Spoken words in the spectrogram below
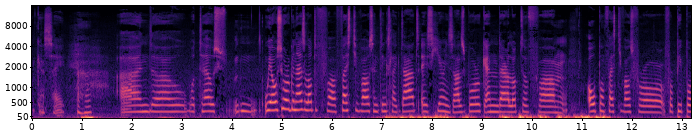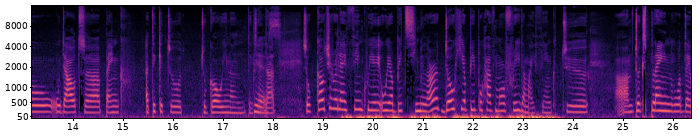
I can say. Uh-huh and uh, what else? Mm, we also organize a lot of uh, festivals and things like that. Is here in Salzburg, and there are a lot of um, open festivals for for people without uh, paying a ticket to to go in and things yes. like that. So culturally, I think we we are a bit similar. Though here people have more freedom, I think, to um, to explain what they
